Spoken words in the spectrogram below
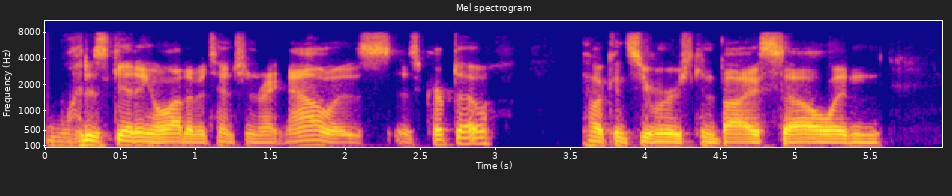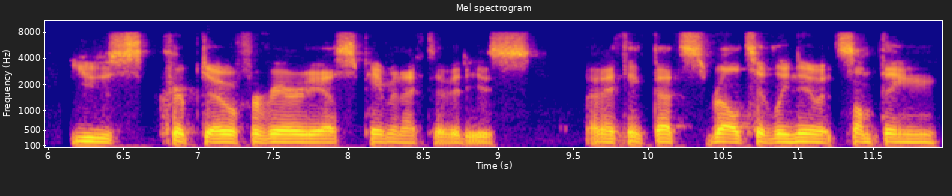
what is getting a lot of attention right now is is crypto, how consumers can buy, sell, and use crypto for various payment activities and I think that's relatively new. It's something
